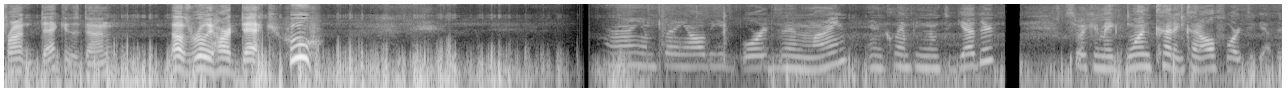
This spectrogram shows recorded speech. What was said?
front deck is done. That was really hard deck. Whew. I am putting all these boards in line and clamping them together so I can make one cut and cut all four together.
